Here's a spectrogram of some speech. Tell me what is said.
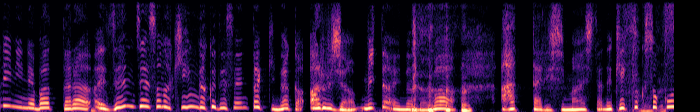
りに粘ったら、え全然その金額で洗濯機なんかあるじゃんみたいなのは あったりしましたね。結局そこ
